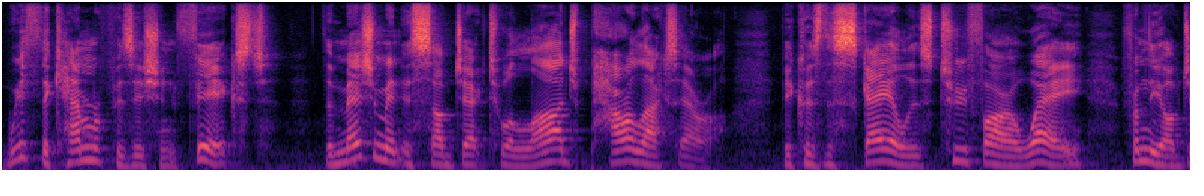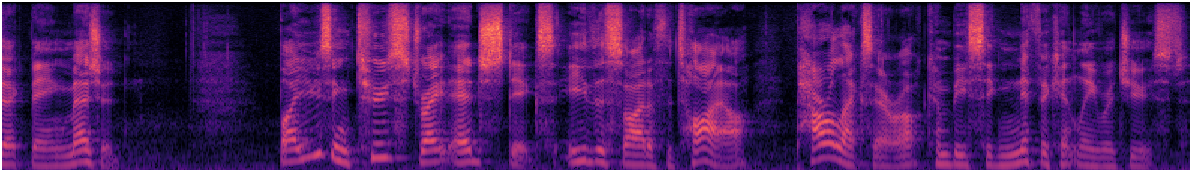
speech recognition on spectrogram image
With the camera position fixed, the measurement is subject to a large parallax error because the scale is too far away from the object being measured. By using two straight edge sticks either side of the tyre, parallax error can be significantly reduced.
